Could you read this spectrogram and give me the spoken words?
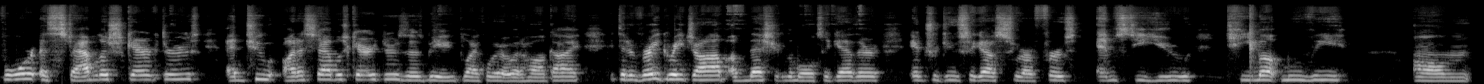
four established characters and two unestablished characters, as being Black Widow and Hawkeye. It did a very great job of meshing them all together, introducing us to our first MCU team up movie. Um,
